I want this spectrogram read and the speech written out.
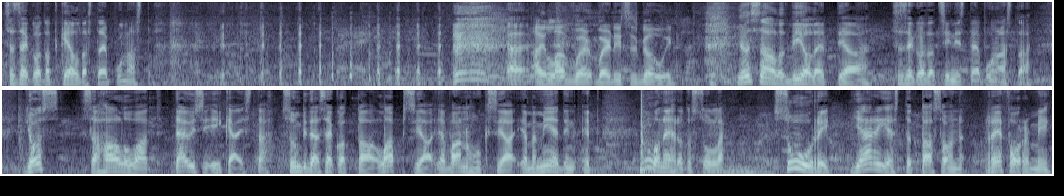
sä sekoitat keltaista ja punasta. I love where, where this is going. Jos sä haluat violettia, sä sekoitat sinistä ja punasta. Jos sä haluat täysi-ikäistä, sun pitää sekoittaa lapsia ja vanhuksia. Ja mä mietin, että mulla on ehdotus sulle. Suuri järjestötason reformi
